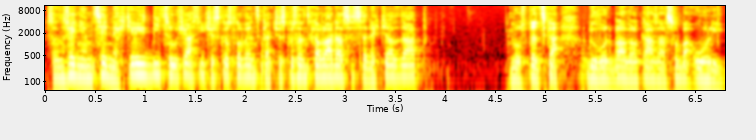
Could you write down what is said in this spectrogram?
Samozřejmě Němci nechtěli být součástí Československa, československá vláda se se nechtěla zdát. Mostecka důvod byla velká zásoba uhlí.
